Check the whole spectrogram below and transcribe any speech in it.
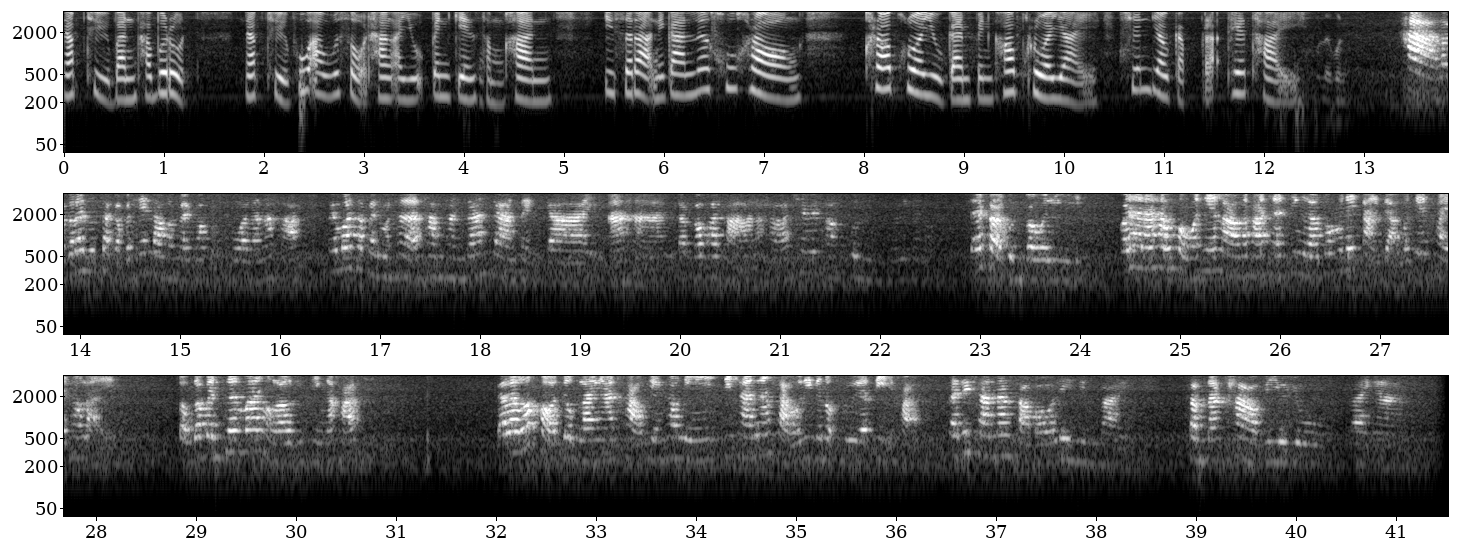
นับถือบรรพบุรุษ นับถือผู้อาวุโสทางอายุเป็นเกณฑ์สำคัญ อิสระในการเลือกคู่ครอง ครอบครัวอยู่กันเป็นครอบครัวใหญ่ เช่นเดียวกับประเทศไทย ค่ะเราก็ได้รู้จักกับประเทศเราวกันไปพอสมควรแล้วนะคะ ไม่ว่าจะเป็นวัฒนธรรมทางด้านการแต่งกาย อาหาร แล้วก็ภาษานะคะ ใช่ไหมคะคุณวริกานนท์ใช่ค่ะคุณปาวลีวัฒนธรรมของประเทศลาวนะคะแท้จริงแล้วก็ไม่ได้ต่างจากประเทศไทยเท่าไหร่สมกับเป็นเพื่อนบ้านของเราจริงๆนะคะ แล้วเราก็ขอจบรายงานข่าวเพียงเท่านี้ ดิฉันนางสาววลีกนกภูยติค่ะ และดิฉันนางสาวบวรีนินใบสำนักข่าว BUU รายงาน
